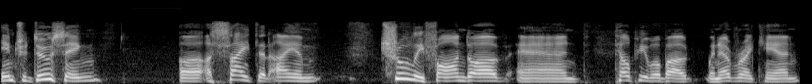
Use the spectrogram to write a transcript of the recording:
introducing uh, a site that I am truly fond of and tell people about whenever I can.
